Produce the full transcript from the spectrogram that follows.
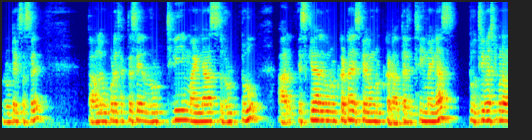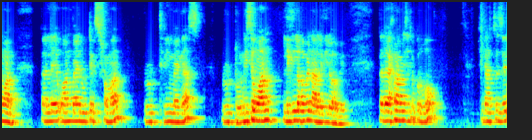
রুট এক্স আছে। তাহলে উপরে থাকতেছে root three minus root two আর স্কয়ার এবং রুট কাটা স্কয়ার এবং রুট কাটা, তাহলে three minus two three minus two মানে ওয়ান তাহলে ওয়ান বাই রুট এক্স সমান root three minus root two নিচে ওয়ান লিখলে হবে, না লিখলে হবে। তাহলে এখন আমি যেটা করব, সেটা হচ্ছে যে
